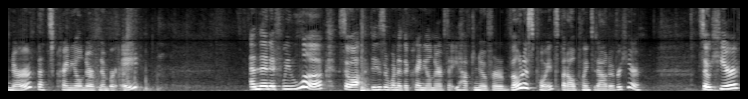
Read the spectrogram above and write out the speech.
nerve. That's cranial nerve number eight. And then if we look, so uh, these are one of the cranial nerves that you have to know for bonus points, but I'll point it out over here. So here,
